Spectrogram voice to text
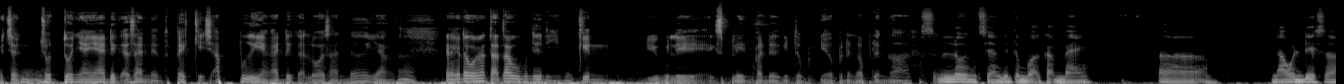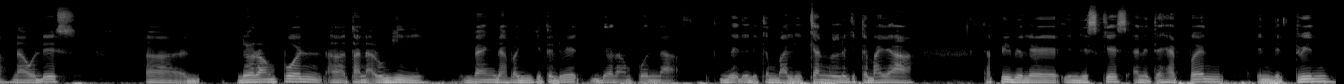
macam Hmm. contohnya yang ada kat sana tu package apa yang ada kat luar sana yang Hmm. kadang-kadang orang tak tahu benda ni. Mungkin you boleh explain pada kita punya pendengar-pendengar. Loans yang kita buat kat bank uh, nowadays lah nowadays uh, diorang pun uh, tak nak rugi. Bank dah bagi kita duit diorang pun nak duit dia dikembalikan melalui kita bayar. Tapi bila in this case anything happen in between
